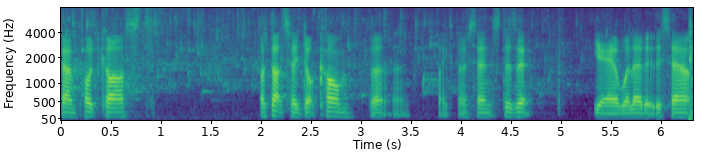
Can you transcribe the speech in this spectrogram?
Fan Podcast. I was about to say .com, but that makes no sense, does it? Yeah, we'll edit this out.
